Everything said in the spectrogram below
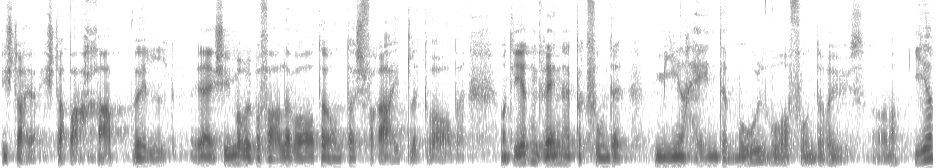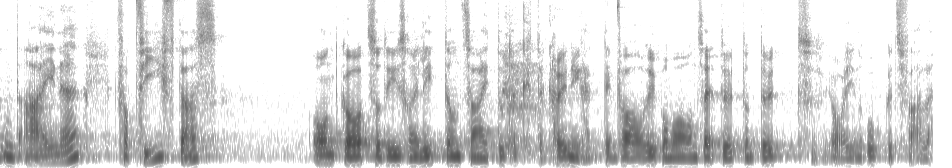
ist der, ist der Bach ab, weil er ist immer überfallen worden und das ist vereitelt worden. Und irgendwann hat er gefunden, wir haben den Maulwurf unter uns. Oder? Irgendeiner verpfeift das und geht zu den Israeliten und sagt, du, der, der König hat dem Fahrer übermorgen dort und dort ja, in den Rücken zu fallen.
